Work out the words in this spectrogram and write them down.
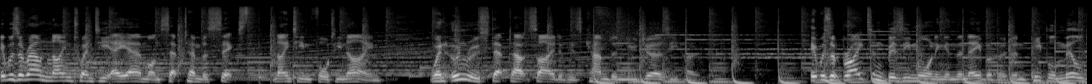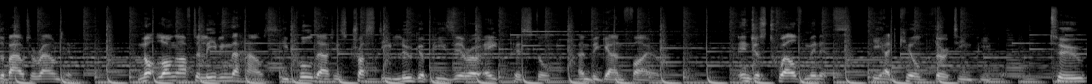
It was around 9.20 a.m. on September 6, 1949, when Unruh stepped outside of his Camden, New Jersey home. It was a bright and busy morning in the neighborhood and people milled about around him. Not long after leaving the house, he pulled out his trusty Luger P08 pistol and began firing. In just 12 minutes, he had killed 13 people. 2.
